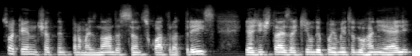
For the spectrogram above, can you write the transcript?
Só que aí não tinha tempo para mais nada. Santos 4 a 3 E a gente traz aqui um depoimento do Ranielli,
